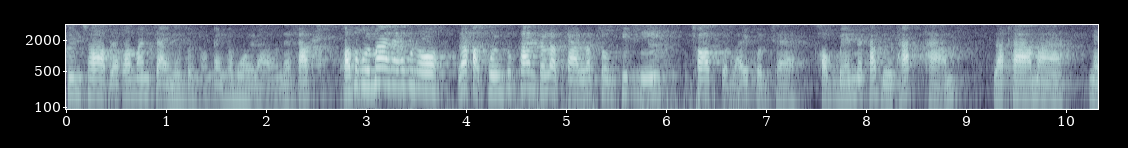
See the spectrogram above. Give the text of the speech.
ชื่นชอบแล้วก็มั่นใจในส่วนของการขโมยเรานะครับ ขอบพระคุณมากนะครับคุณโอ และขอบคุณทุกท่านสำหรับการรับชมคลิปนี้ ชอบกดไลค์กดแชร์คอมเมนต์นะครับหรือทักถามราคามาใน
